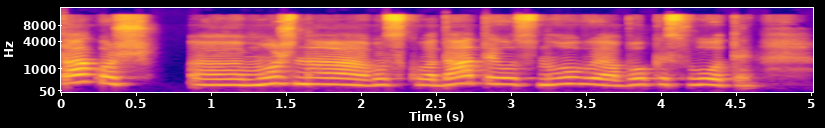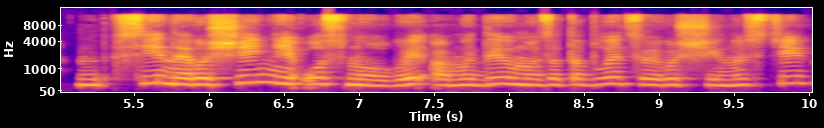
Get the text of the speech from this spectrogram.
Також е, можна розкладати основи або кислоти. Всі нерозчинні основи, а ми дивимося за таблицею розчинності.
